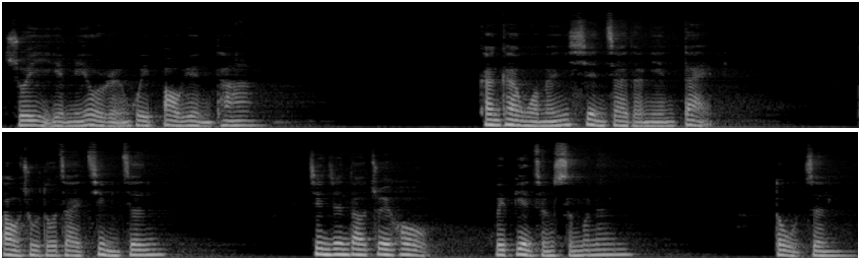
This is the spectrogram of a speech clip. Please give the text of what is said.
所以也没有人会抱怨他。看看我们现在的年代，到处都在竞争，竞争到最后会变成什么呢？斗争，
